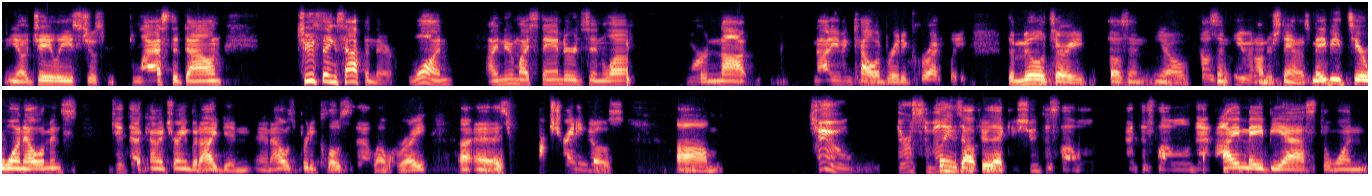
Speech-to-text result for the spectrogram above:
you know, Jalise just blast it down. Two things happened there. One, I knew my standards in life were not, not even calibrated correctly. The military doesn't, you know, doesn't even understand this. Maybe tier one elements get that kind of training, but I didn't, and I was pretty close to that level, right? Uh, as far as training goes. Um, two, there are civilians out there that can shoot this level at this level that I may be asked to one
